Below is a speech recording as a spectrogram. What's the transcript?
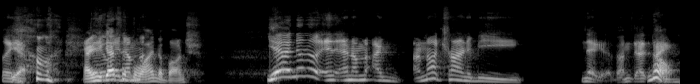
Like, yeah. and he got to the line a bunch. Yeah, no, no. And, and I'm, I'm, I'm not trying to be negative. I'm, no, I,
